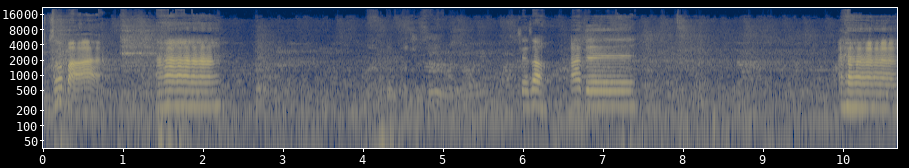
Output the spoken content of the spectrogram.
웃어봐. 아. 세서 아들. 아하하.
